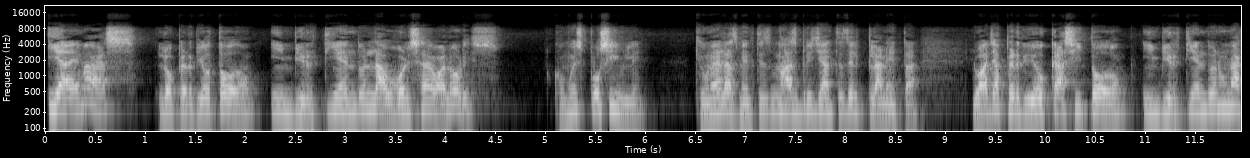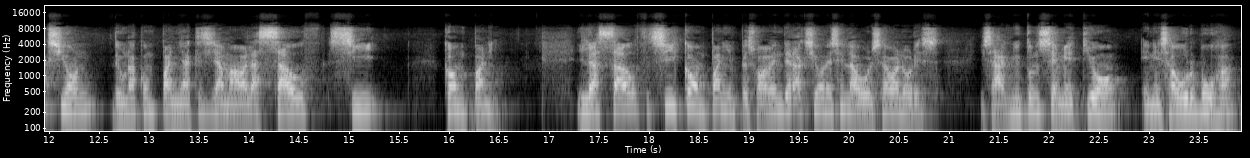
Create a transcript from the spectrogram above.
y además lo perdió todo invirtiendo en la bolsa de valores. ¿Cómo es posible que una de las mentes más brillantes del planeta lo haya perdido casi todo invirtiendo en una acción de una compañía que se llamaba la South Sea Company? Y la South Sea Company empezó a vender acciones en la bolsa de valores. Isaac Newton se metió en esa burbuja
